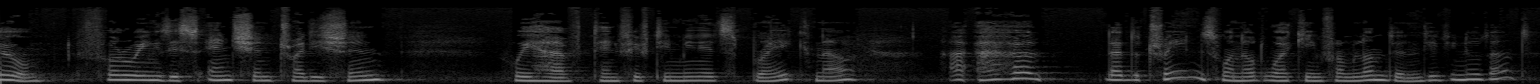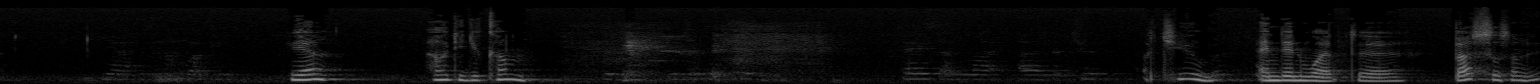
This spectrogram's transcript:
So, following this ancient tradition, we have 10 15 minutes break now. I, I, heard that the trains were not working from London. Did you know that? Yeah, it's not working. Yeah? How did you come? There's a, li- uh, the tube. A tube. And then what? Uh, bus or something?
